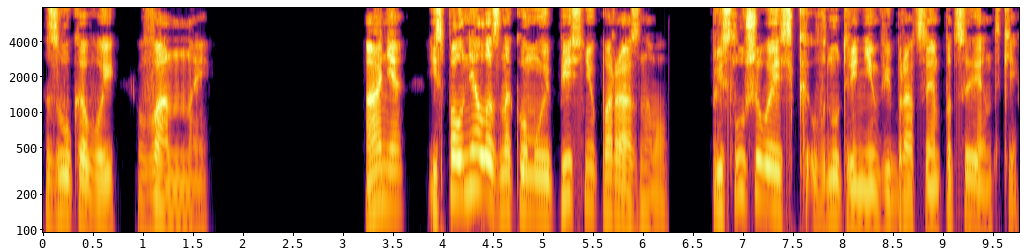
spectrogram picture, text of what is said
звуковой ванной. Аня исполняла знакомую песню по-разному, прислушиваясь к внутренним вибрациям пациентки.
